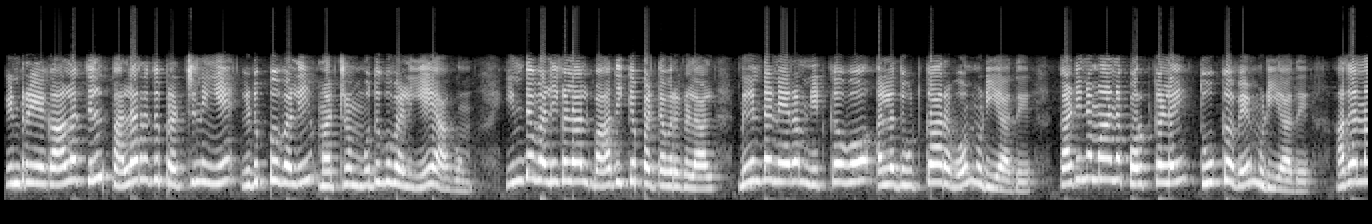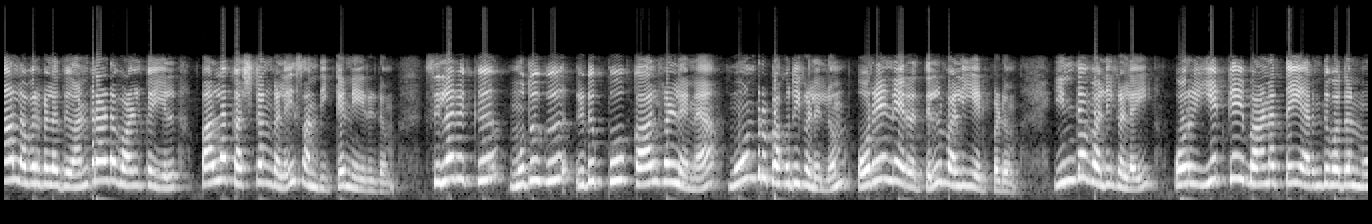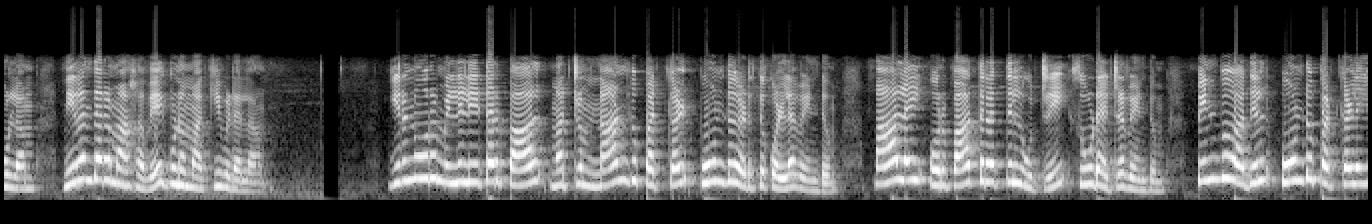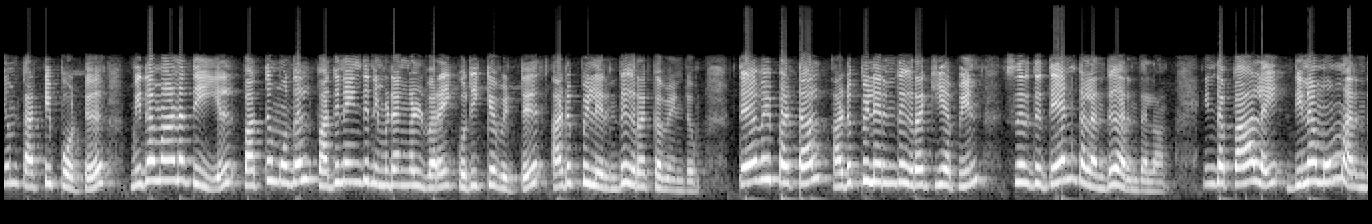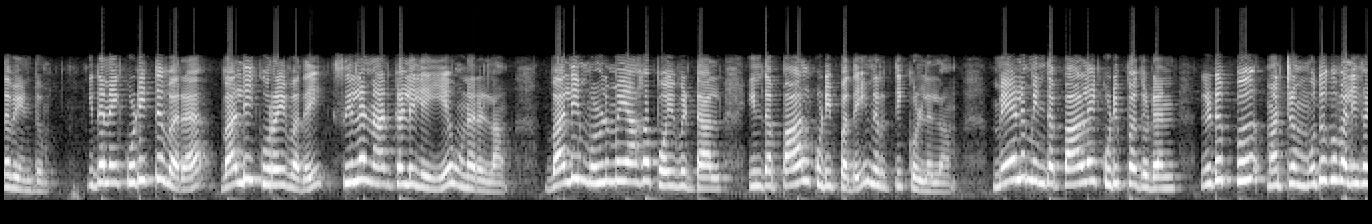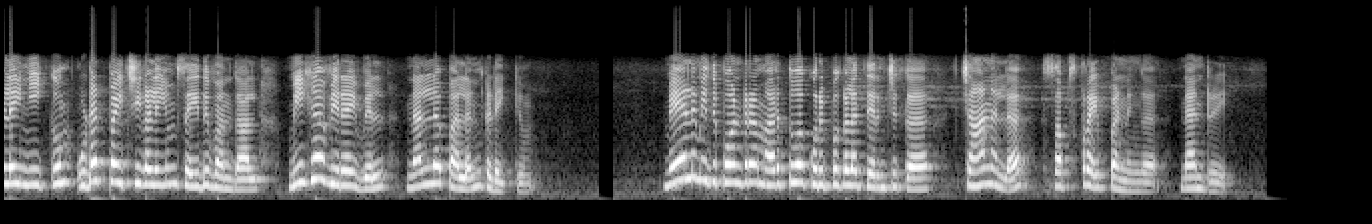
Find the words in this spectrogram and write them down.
இன்றைய காலத்தில் பலரது பிரச்சனையே இடுப்பு வலி மற்றும் முதுகு வலியே ஆகும். இந்த வலிகளால் பாதிக்கப்பட்டவர்களால் நீண்ட நேரம் நிற்கவோ அல்லது உட்காரவோ முடியாது. கடினமான பொருட்களை தூக்கவே முடியாது. அதனால் அவர்களது அன்றாட வாழ்க்கையில் பல கஷ்டங்களை சந்திக்க நேரிடும். சிலருக்கு முதுகு இடுப்பு கால்கள் என மூன்று பகுதிகளிலும் ஒரே நேரத்தில் வலி ஏற்படும். இந்த வலிகளை ஒரு இயற்கை பானத்தை அருந்துவதன் மூலம் நிரந்தரமாகவே குணமாக்கி விடலாம். இருநூறு மில்லிலிட்டர் பால் மற்றும் நான்கு பற்கள் பூண்டு எடுத்துக்கொள்ள வேண்டும். பாலை ஒரு பாத்திரத்தில் ஊற்றி சூடேற்ற வேண்டும். பின்பு அதில் பூண்டு பற்களையும் தட்டி போட்டு மிதமான தீயில் பத்து முதல் பதினைந்து நிமிடங்கள் வரை கொதிக்க விட்டு அடுப்பிலிருந்து இறக்க வேண்டும். தேவைப்பட்டால் அடுப்பிலிருந்து இறக்கிய பின் சிறிது தேன் கலந்து அருந்தலாம். இந்த பாலை தினமும் அருந்த வேண்டும். இதனை குடித்து வர வலி குறைவதை சில நாட்களிலேயே உணரலாம். வலி முழுமையாக போய்விட்டால் இந்த பால் குடிப்பதை நிறுத்தி கொள்ளலாம். மேலும் இந்த பாலை குடிப்பதுடன் இடுப்பு மற்றும் முதுகு வலிகளை நீக்கும் உடல் உடற்பயிற்சிகளையும் செய்து வந்தால் மிக விரைவில் நல்ல பலன் கிடைக்கும். மேலும் இது போன்ற மருத்துவ குறிப்புகளை தெரிஞ்சுக்க சேனலை சப்ஸ்கிரைப் பண்ணுங்க. நன்றி.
